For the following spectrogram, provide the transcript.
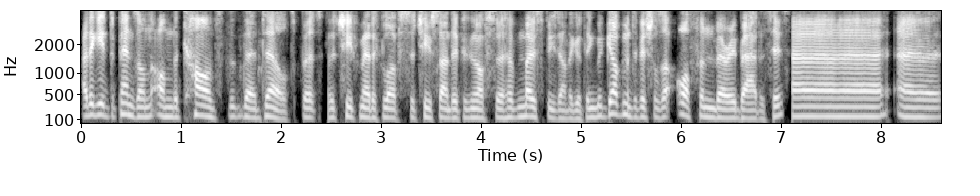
I think it depends on, on the cards that they're dealt, but the chief medical officer, chief scientific officer have mostly done a good thing. But government officials are often very bad at it. Uh, uh,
